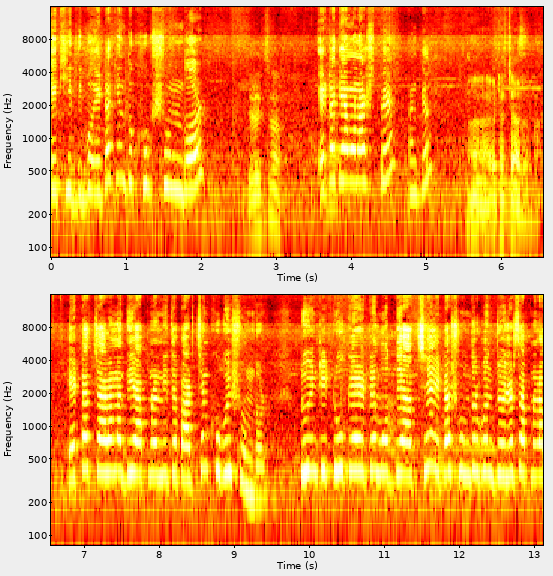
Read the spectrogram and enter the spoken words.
দেখিয়ে দিব। এটা কিন্তু খুব সুন্দর। এটা কেমন আসবে আঙ্কেল? হ্যাঁ এটা চার আনা। এটা চার আনা দিয়ে আপনারা নিতে পারছেন খুবই সুন্দর। টোয়েন্টি টু ক্যারেটের মধ্যে আছে। এটা সুন্দরবন জুয়েলার্স আপনারা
